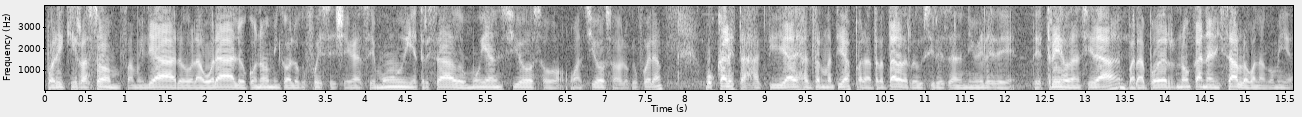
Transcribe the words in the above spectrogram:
por X razón, familiar o laboral o económica o lo que fuese, llegase muy estresado, muy ansioso o ansiosa o lo que fuera, buscar estas actividades alternativas para tratar de reducir esos niveles de, estrés o de ansiedad, para poder no canalizarlo con la comida.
